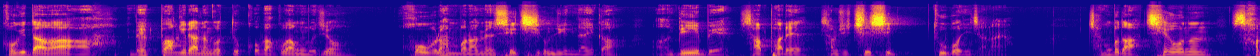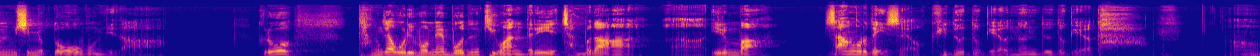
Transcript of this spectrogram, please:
거기다가 맥박이라는 것도 꼬박꼬박 뭐죠? 호흡을 한 번 하면 세치씩 움직인다니까 4배, 48에 30, 72번이잖아요. 전부 다 체온은 36도 5부입니다. 그리고 당장 우리 몸의 모든 기관들이 전부 다 아, 아, 이른바 쌍으로 돼 있어요. 귀도 두 개요, 눈도 두 개요, 다 어?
